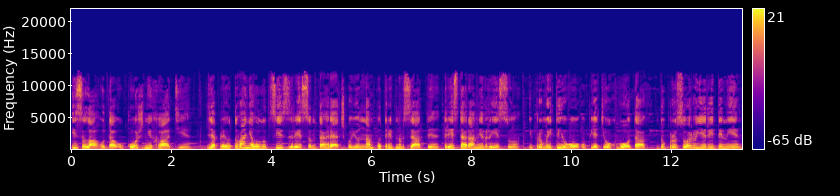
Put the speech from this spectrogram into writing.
і злагода у кожній хаті. Для приготування голубців з рисом та гречкою нам потрібно взяти 300 грамів рису і промити його у п'ятьох водах до прозорої рідини.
